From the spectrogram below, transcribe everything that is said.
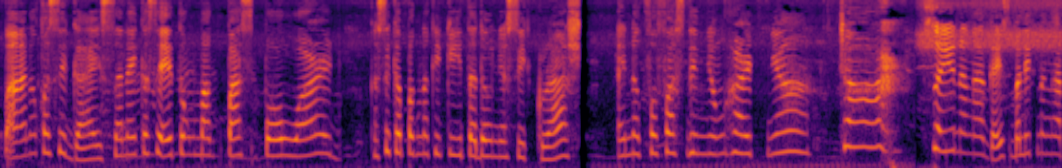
Paano kasi guys, sanay kasi itong mag-pass forward. Kasi kapag nakikita daw niya si Crush, ay nagfa-fast din yung heart niya. Char! So yun na nga guys, balik na nga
